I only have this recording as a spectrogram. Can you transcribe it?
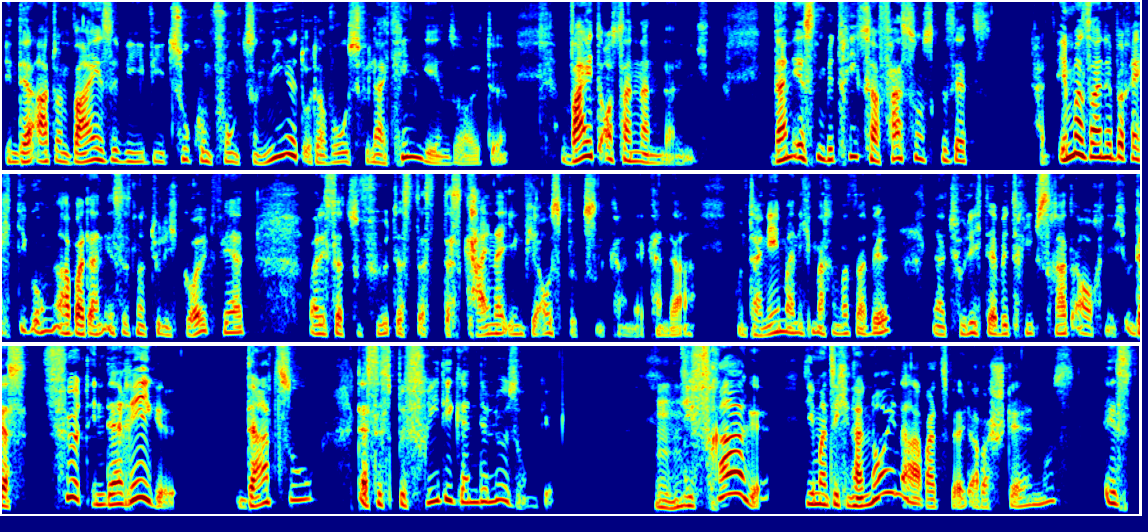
in der Art und Weise, wie, wie Zukunft funktioniert oder wo es vielleicht hingehen sollte, weit auseinander liegt, dann ist ein Betriebsverfassungsgesetz hat immer seine Berechtigung, aber dann ist es natürlich Gold wert, weil es dazu führt, dass, dass, dass keiner irgendwie ausbüchsen kann. Er kann da Unternehmer nicht machen, was er will, natürlich der Betriebsrat auch nicht. Und das führt in der Regel dazu, dass es befriedigende Lösungen gibt. Mhm. Die Frage, die man sich in der neuen Arbeitswelt aber stellen muss, ist,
